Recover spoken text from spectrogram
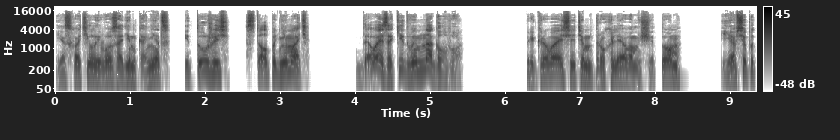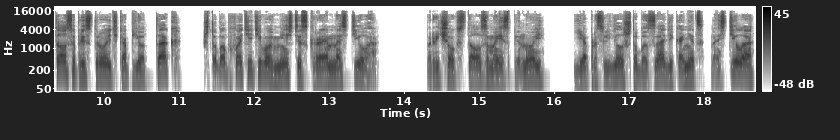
Я схватил его за один конец и, тужись, стал поднимать. «Давай закидываем на голову!» Прикрываясь этим трухлявым щитом, я все пытался пристроить копье так, чтобы обхватить его вместе с краем настила. Рычок встал за моей спиной, я проследил, чтобы сзади конец настила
